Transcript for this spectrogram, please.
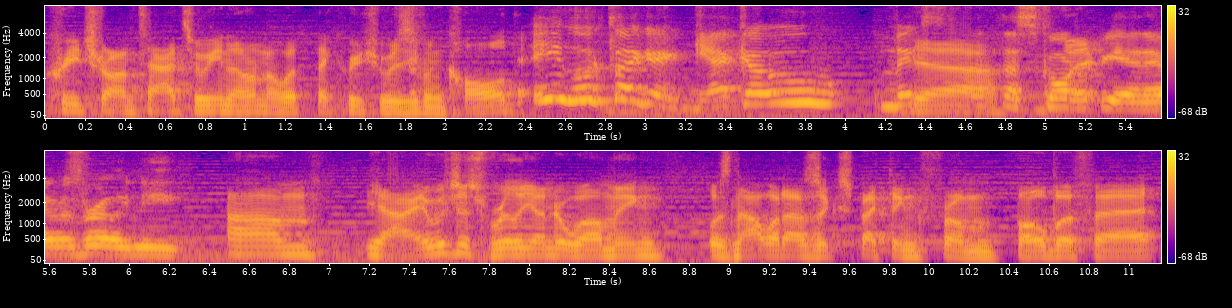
creature on Tatooine. I don't know what that creature was even called. He looked like a gecko mixed Yeah. with a scorpion. It was really neat. Um, yeah, it was just really underwhelming. Was not what I was expecting from Boba Fett.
